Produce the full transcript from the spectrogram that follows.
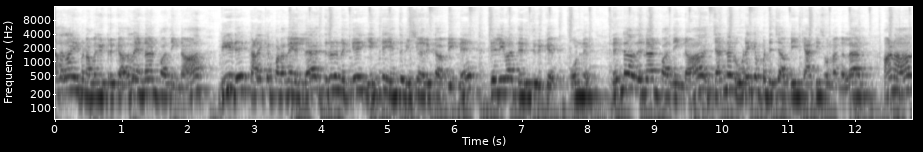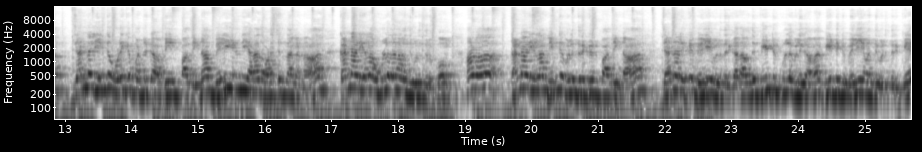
அதெல்லாம் இப்போ நம்ம கிட்ட இருக்கு. அதெல்லாம் என்னன்னு பார்த்தீங்கன்னா வீடு கலைக்கப்படவே இல்லை திருடனுக்கு எங்க எந்த விஷயம் இருக்கு அப்படின்னு தெளிவா தெரிஞ்சிருக்கு. ஒண்ணு. ரெண்டாவது என்னன்னு பாத்தீங்கன்னா ஜன்னல் உடைக்கப்பட்டுச்சு அப்படின்னு கேத்தி சொன்னாங்கல்ல. ஆனா ஜன்னல் எங்க உடைக்கப்பட்டிருக்கு அப்படின்னு பாத்தீங்கன்னா வெளியிருந்து யாராவது உடைச்சிருந்தாங்கன்னா கண்ணாடி எல்லாம் உள்ளதானே வந்து விழுந்திருக்கும். ஆனா கண்ணாடி எல்லாம் எங்க விழுந்திருக்குன்னு பாத்தீங்கன்னா ஜன்னலுக்கு வெளியே விழுந்திருக்கு. அதாவது வீட்டுக்குள்ள விழுகாம வீட்டுக்கு வெளியே வந்து விழுந்திருக்கு.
